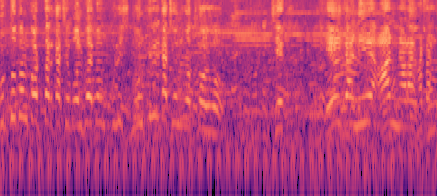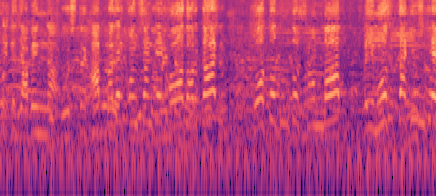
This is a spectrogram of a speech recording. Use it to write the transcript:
ঊর্ধ্বতন কর্তার কাছে বলব এবং পুলিশ মন্ত্রীর কাছে অনুরোধ করব যে এইটা নিয়ে আর নাড়াঘাটা করতে যাবেন না। আপনাদের কনসেন্ট্রেট হওয়া দরকার কত দ্রুত সম্ভব এই মোস্তাকিমকে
